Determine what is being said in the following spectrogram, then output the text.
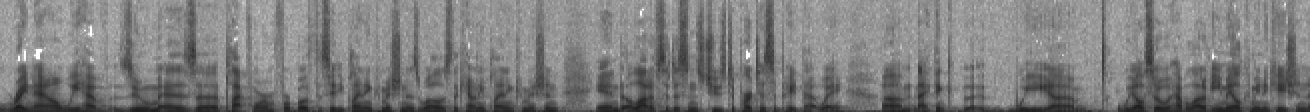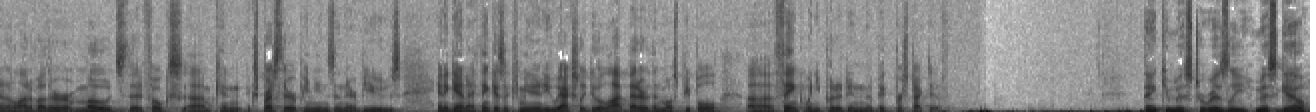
right now we have Zoom as a platform for both the City Planning Commission as well as the County Planning Commission, and a lot of citizens choose to participate that way. Um, I think we um, we also have a lot of email communication and a lot of other modes that folks um, can express their opinions and their views. And again, I think as a community, we actually do a lot better than most people uh, think when you put it in the big perspective. Thank you, Mr. Risley. Ms. Gayle?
